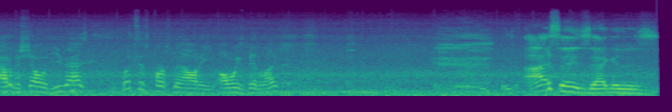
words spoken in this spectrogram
out of his shell with you guys. What's his personality always been like? I say Zach is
